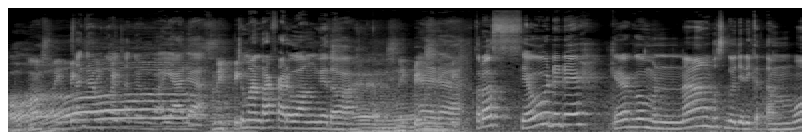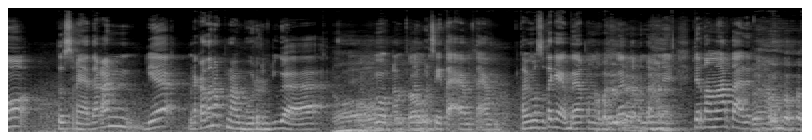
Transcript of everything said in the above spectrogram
Oh, sneak peek. Instagram Instagram gue ya ada. Sneak peek. cuman review doang gitu. Eh, sneak peek, ada. Terus ya udah deh. Kira gue menang terus gue jadi ketemu terus ternyata kan dia mereka tuh anak penabur juga. Oh, gue penabur sih TM TM tapi maksudnya kayak banyak teman-teman gue teman-temannya Tirta Marta Tirta Marta.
